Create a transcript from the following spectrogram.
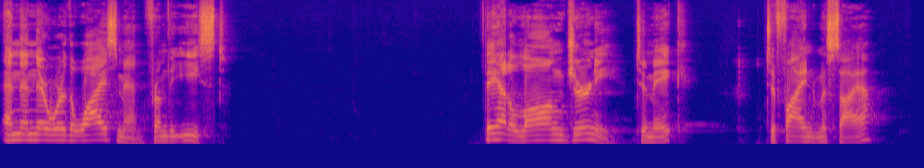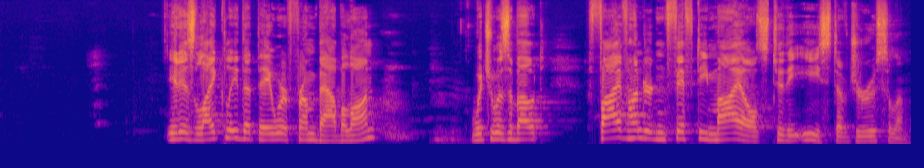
And then there were the wise men from the east. They had a long journey to make to find Messiah. It is likely that they were from Babylon, which was about 550 miles to the east of Jerusalem.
